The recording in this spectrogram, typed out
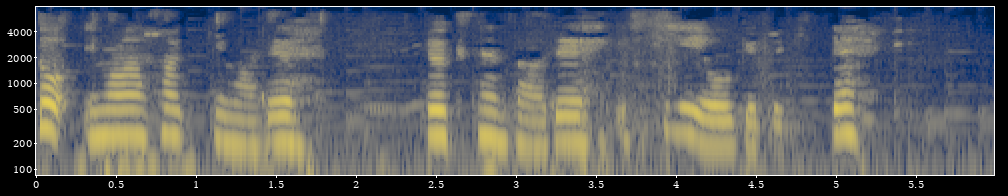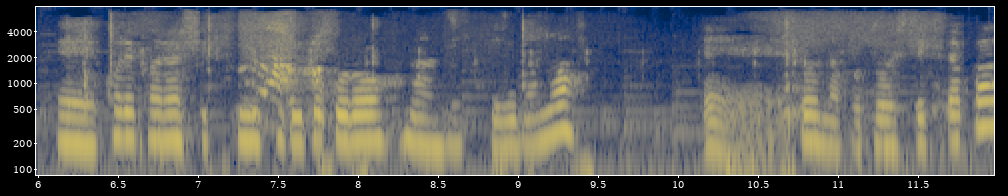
と、今さっきまで、教育センターで SC を受けてきて、えーこれから出勤するところなんですけれども、えー、どんなことをしてきたか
